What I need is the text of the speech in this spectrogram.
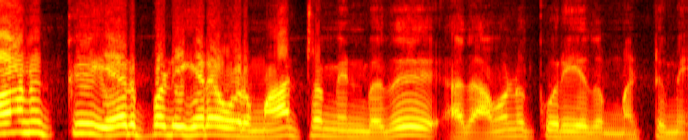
ஆணுக்கு ஏற்படுகிற ஒரு மாற்றம் என்பது அது அவனுக்குரியது மட்டுமே.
